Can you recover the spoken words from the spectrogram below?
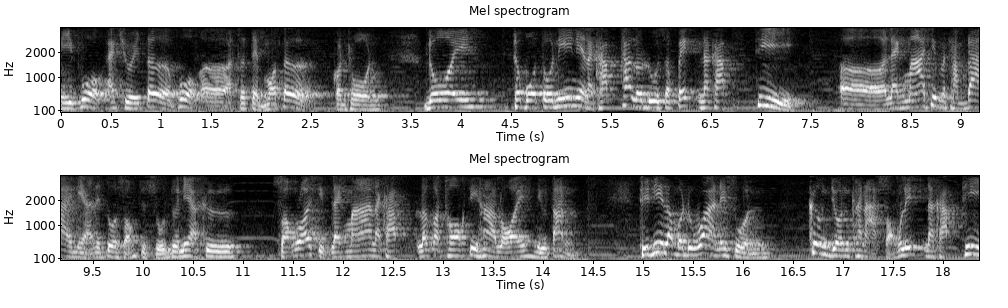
มีพวก actuator พวกเอ่อ step motor control โดยเทอร์โบตัวนี้เนี่ยนะครับ ถ้าเราดูสเปคนะครับที่เอ่อแรงม้าที่มันทำได้เนี่ยในตัว 2.0 ตัวเนี้ยคือ 210 แรงม้านะครับ แล้วก็ทอร์กที่ 500 นิวตัน ทีนี้เรามาดูว่าในส่วนเครื่องยนต์ขนาด 2 ลิตรนะครับที่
